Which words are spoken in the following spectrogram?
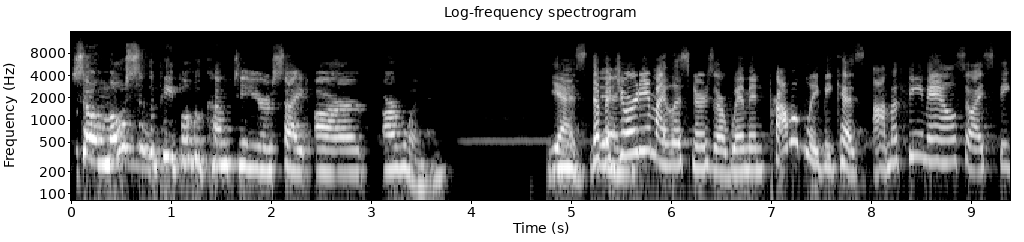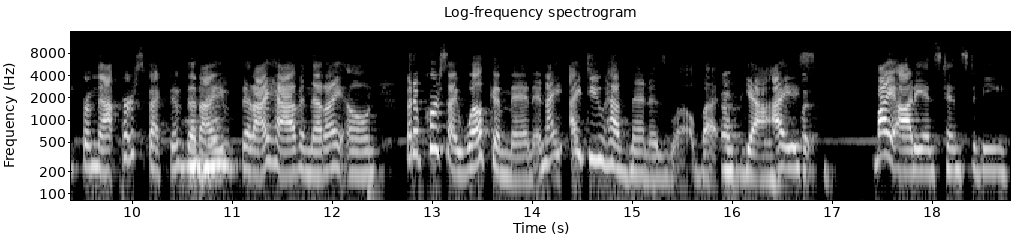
so most of the people who come to your site are are women Yes, the majority of my listeners are women, probably because I'm a female, so I speak from that perspective that mm-hmm. I that I have and that I own. But of course, I welcome men, and I I do have men as well. But okay. yeah, I but, my audience tends to be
